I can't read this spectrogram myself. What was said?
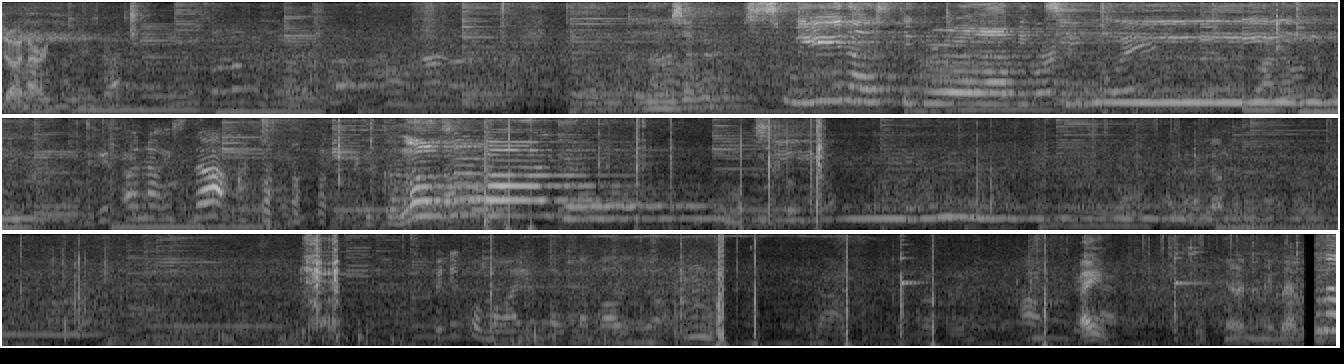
John Art. Closer, sweet as the gravity. Nakita ng isda. The closer I get to you. Ay! Yan, ano ba? My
